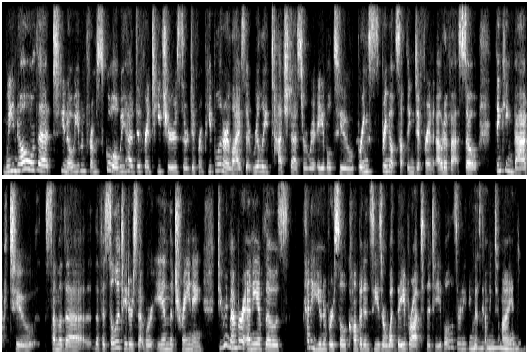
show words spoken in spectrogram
we know that you know even from school we had different teachers or different people in our lives that really touched us or were able to bring bring out something different out of us. So thinking back to some of the the facilitators that were in the training do you remember any of those kind of universal competencies or what they brought to the table? Is there anything that's coming to mind? Mm.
